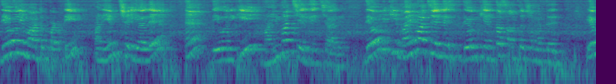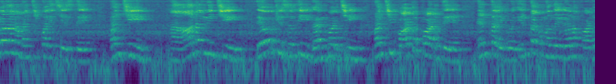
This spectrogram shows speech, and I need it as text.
దేవుని మాట పట్టి మనం ఏం చెయ్యాలి? దేవునికి మహిమ చెల్లించాలి. దేవునికి మహిమ చెల్లిస్తే దేవునికి ఎంత సంతోషం ఉంటుంది? ఎవరైనా మంచి పని చేస్తే మంచి ఆనందించి దేవునికి శృతి కనపరిచి మంచి పాట పాడితే ఎంత ఇప్పుడు ఇంతకుముందు ఏమైనా పాట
